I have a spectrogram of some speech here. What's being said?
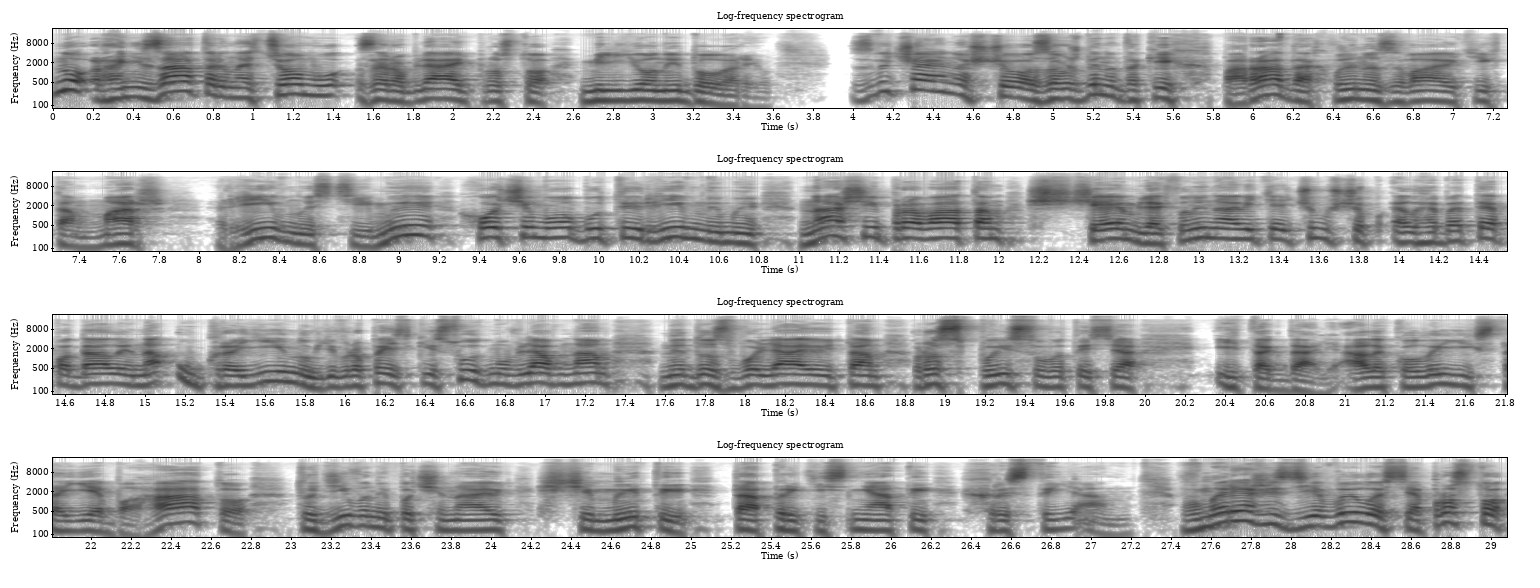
Ну, організатори на цьому заробляють просто мільйони доларів. Звичайно, що завжди на таких парадах вони називають їх там марш рівності. Ми хочемо бути рівними. Наші права там щемлять. Вони навіть я чув, щоб ЛГБТ подали на Україну в Європейський суд, мовляв, нам не дозволяють там розписуватися і так далі. Але коли їх стає багато, тоді вони починають щемити та притісняти християн. В мережі з'явилося просто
